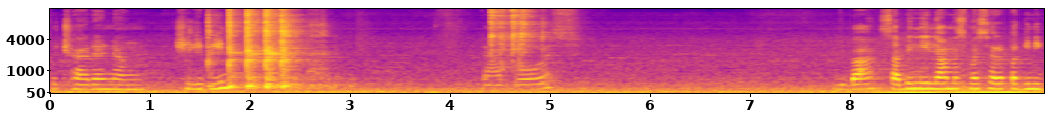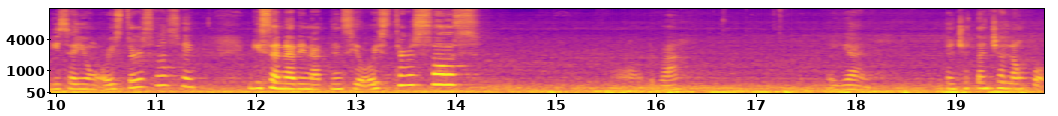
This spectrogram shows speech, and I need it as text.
kutsara ng chili bean. Tapos, di? Sabi nila mas masarap pag ginigisa yung oyster sauce eh. Gisa na rin natin si oyster sauce. Oh, di ba? Ayan. Tansya-tansya lang po.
